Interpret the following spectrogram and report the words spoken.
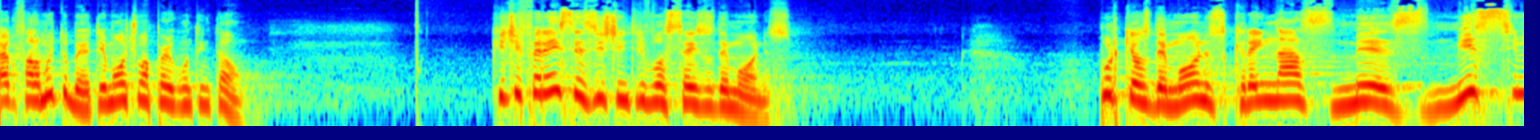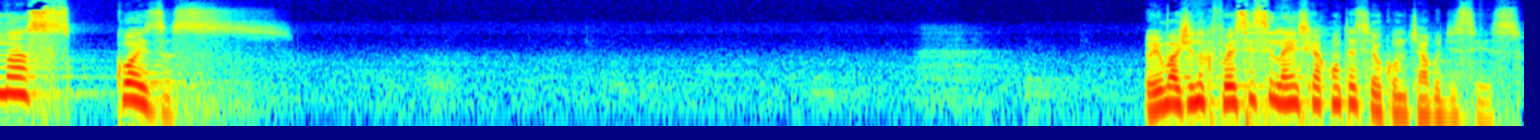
Tiago fala muito bem, eu tenho uma última pergunta então. Que diferença existe entre vocês e os demônios? Porque os demônios creem nas mesmíssimas coisas. Eu imagino que foi esse silêncio que aconteceu quando o Tiago disse isso.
